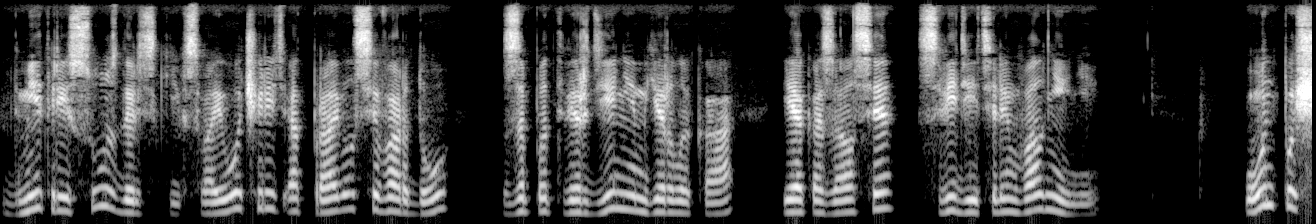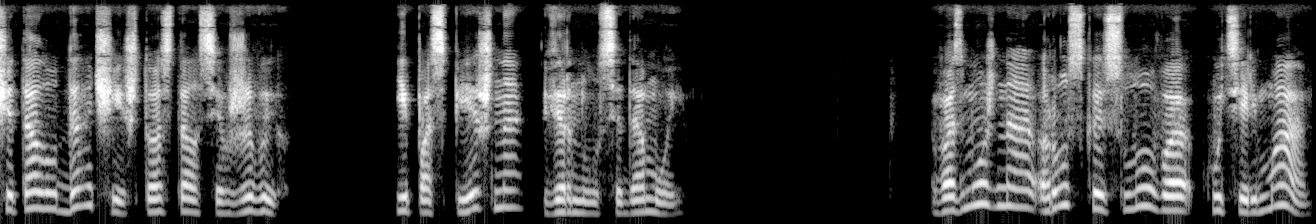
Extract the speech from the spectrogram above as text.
Дмитрий Суздальский, в свою очередь, отправился в Орду за подтверждением ярлыка и оказался свидетелем волнений. Он посчитал удачей, что остался в живых, и поспешно вернулся домой. Возможно, русское слово «кутерьма»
